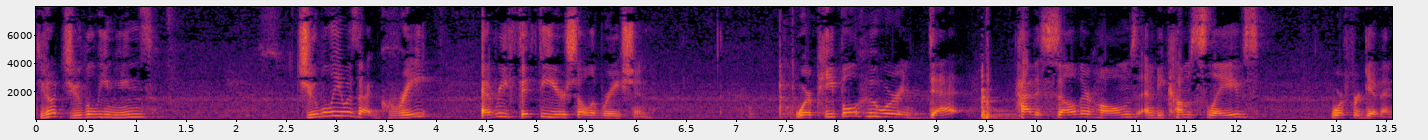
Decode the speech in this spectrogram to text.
Do you know what jubilee means? Jubilee was that great every 50 year celebration where people who were in debt had to sell their homes and become slaves were forgiven.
